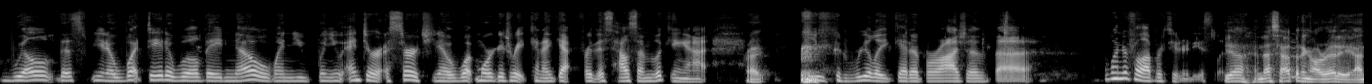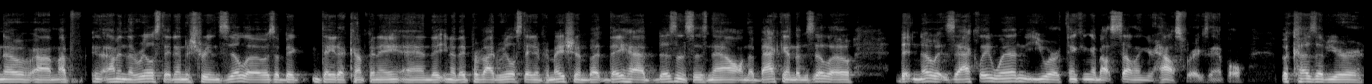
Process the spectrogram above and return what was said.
will this you know what data will they know when you when you enter a search? You know what mortgage rate can i get for this house i'm looking at? Right. You could really get a barrage of uh, wonderful opportunities. Yeah, and that's happening already. I know um, i am in the real estate industry, and Zillow is a big data company, and they, you know they provide real estate information, but they have businesses now on the back end of Zillow that know exactly when you are thinking about selling your house, for example because of your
